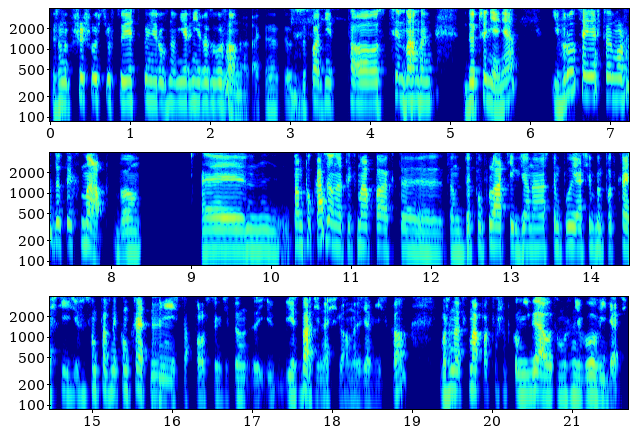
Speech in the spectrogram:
że no przyszłość już tu jest tylko nierównomiernie rozłożona. Tak? To dokładnie to z tym mamy do czynienia. I wrócę jeszcze może do tych map, bo Pan pokazał na tych mapach tę, tę depopulację, gdzie ona następuje. Ja chciałbym podkreślić, że są pewne konkretne miejsca w Polsce, gdzie to jest bardziej nasilone zjawisko. Może na tych mapach to szybko migało, to może nie było widać.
